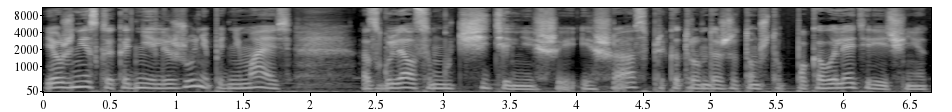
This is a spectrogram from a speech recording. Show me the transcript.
Я уже несколько дней лежу, не поднимаясь, а сгулялся мучительнейший ишас, при котором даже о том, чтобы поковылять, речи нет.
